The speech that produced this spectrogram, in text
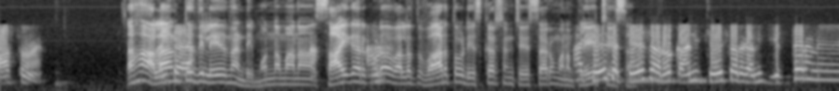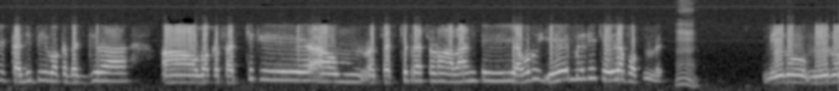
వాస్తవమే. అలాంటిది లేదండి. మొన్న మన సాయి గారు కూడా వాళ్ళతో వారితో డిస్కషన్ చేశారు మనం ప్లే చేశారు చేశాం. చేశారు కానీ చేశారు కానీ ఇద్దరిని కలిపి ఒక దగ్గర ఒక చర్చకి చర్చ పెట్టడం అలాంటివి ఎవరు ఏ మీడియా చేయలేకపోతుంది. మీరు మీరు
